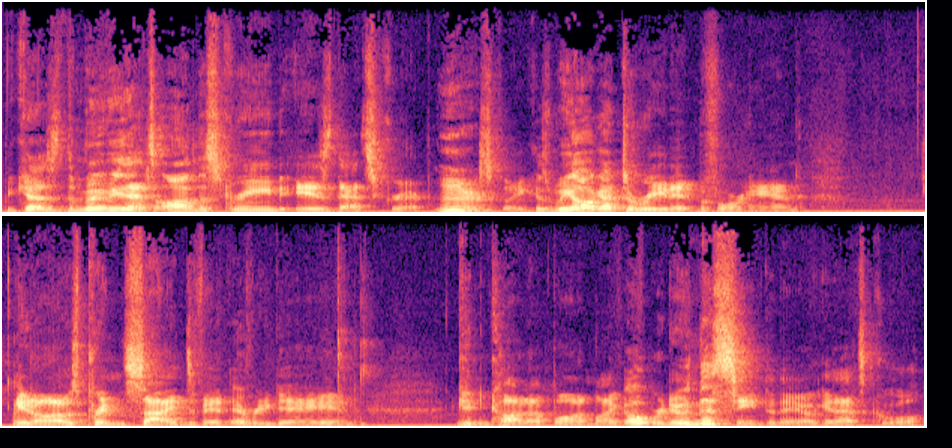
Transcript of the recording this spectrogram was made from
because the movie that's on the screen is that script hmm. basically. Because we all got to read it beforehand. You know, I was printing sides of it every day and getting caught up on like, oh, we're doing this scene today. Okay, that's cool.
